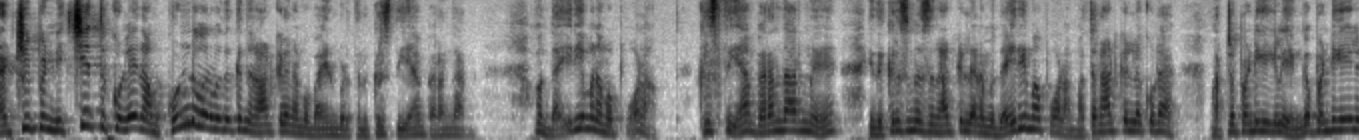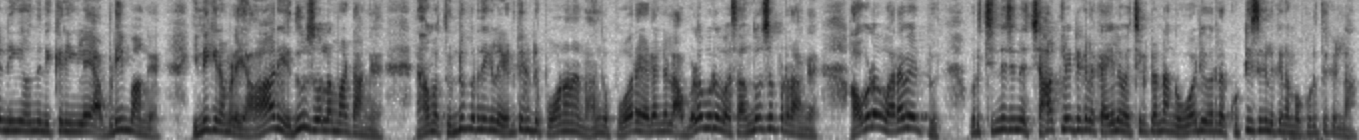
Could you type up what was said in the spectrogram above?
ரட்சிப்பின் நிச்சயத்துக்குள்ளே நாம் கொண்டு வருவதற்கு இந்த நாட்களை நம்ம பயன்படுத்தணும். கிறிஸ்து ஏன் பிறந்தார்னு. அப்போ தைரியமாக நம்ம போகலாம் கிறிஸ்து ஏன் பிறந்தார்னு இந்த கிறிஸ்மஸ் நாட்களில் நம்ம தைரியமாக போகலாம் மற்ற நாட்களில் கூட மற்ற பண்டிகைகளை எங்கள் பண்டிகையில் நீங்கள் வந்து நிற்கிறீங்களே அப்படிம்பாங்க. இன்றைக்கி நம்மளை யாரும் எதுவும் சொல்ல மாட்டாங்க. நாம் துண்டு பிரதிகளை எடுத்துக்கிட்டு போனோன்னா நாங்கள் போகிற இடங்கள் அவ்வளோ ஒரு சந்தோஷப்படுறாங்க. அவ்வளோ வரவேற்பு. ஒரு சின்ன சின்ன சாக்லேட்டுகளை கையில் வச்சுக்கிட்டோன்னா அங்கே ஓடி வர்ற குட்டீஸுகளுக்கு நம்ம கொடுத்துக்கலாம்.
